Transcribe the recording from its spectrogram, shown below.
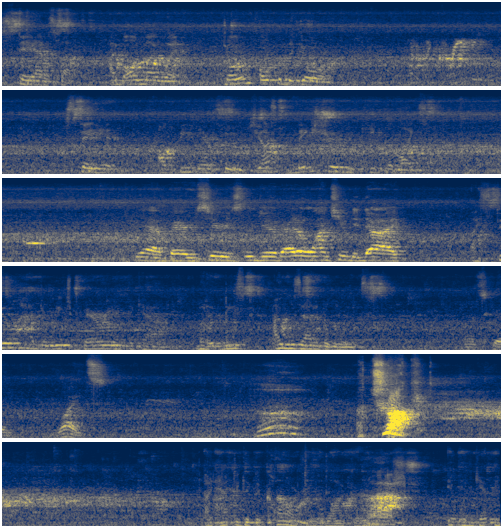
Stay out of sight. I'm on my way. Don't open the door. Stay hidden. I'll be there soon. Just make sure you keep the lights on. Yeah, Barry, seriously, dude, I don't want you to die. I still had to reach Barry at the cabin, but at least I was out of the woods. That's good. Lights. A truck! I'd have to get the car from the locked garage. Ah. It would get me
